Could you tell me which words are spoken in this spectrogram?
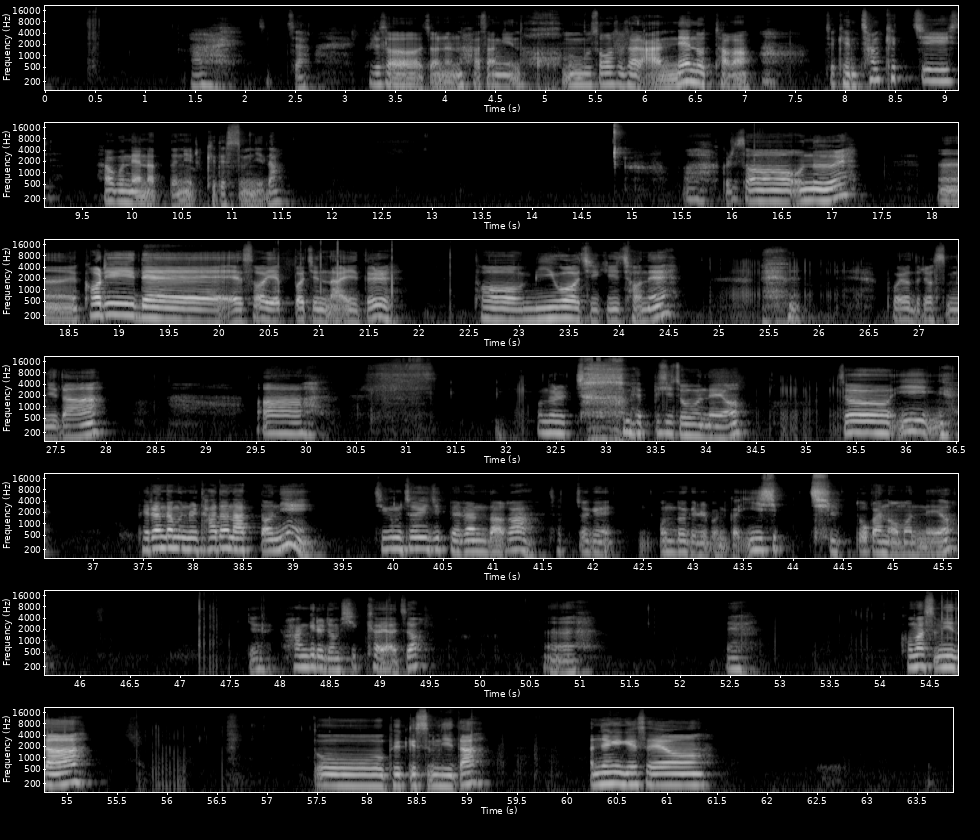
아, 진짜. 그래서 저는 화상이 너무 무서워서 잘 안 내놓다가 이제 괜찮겠지 하고 내놨더니 이렇게 됐습니다. 아, 그래서 오늘 어, 거리대에서 예뻐진 아이들 더 미워지기 전에 보여드렸습니다. 아, 오늘 참 햇빛이 좋으네요. 저 이 베란다 문을 닫아놨더니 지금 저희 집 베란다가 저쪽에 온도계를 보니까 27도가 넘었네요. 이제 환기를 좀 시켜야죠. 아, 네. 고맙습니다. 또 뵙겠습니다. 안녕히 계세요.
